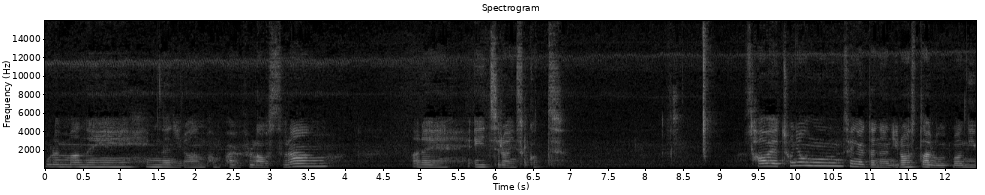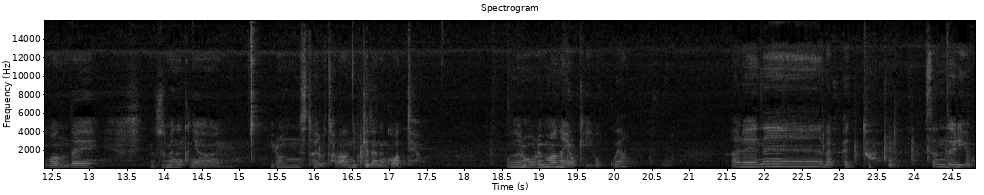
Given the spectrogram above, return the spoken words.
오랜만에 입는 이런 반팔 블라우스랑 아래 H라인 스커트. 사회 초년생일 때는 이런 스타일로 많이 입었는데 요즘에는 그냥 이런 스타일로 잘 안 입게 되는 것 같아요. 오늘 오랜만에 이렇게 입었고요. 아래는 레페토 산드리오.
